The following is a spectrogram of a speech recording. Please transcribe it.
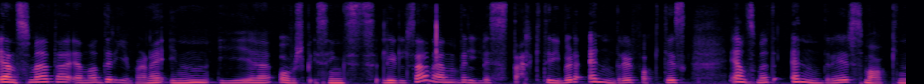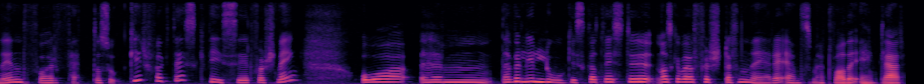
ensomhet er en av driverne inn i overspisingslidelse. Det er en veldig sterk driver. Det endrer faktisk Ensomhet endrer smaken din for fett og sukker, faktisk, viser forskning. Og um, det er veldig logisk at hvis du Nå skal jeg bare først definere ensomhet, hva det egentlig er.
